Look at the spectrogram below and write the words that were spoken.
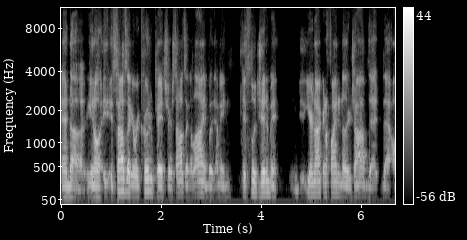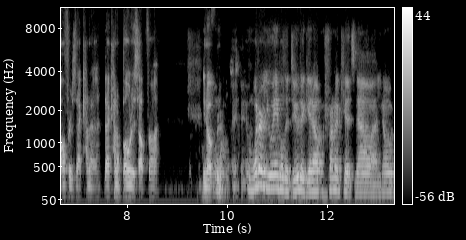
And uh, you know, it, it sounds like a recruiter pitch or it sounds like a line, but I mean, it's legitimate. You're not going to find another job that that offers that kind of that kind of bonus up front. You know what are you able to do to get out in front of kids now? Uh, you know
